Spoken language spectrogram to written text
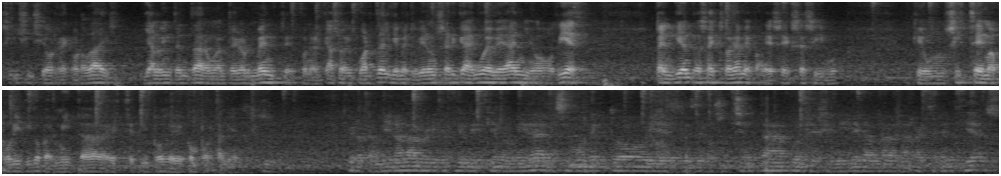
si, si, os recordáis, ya lo intentaron anteriormente con el caso del cuartel, que me tuvieron cerca de nueve años o diez pendiente de esa historia, me parece excesivo que un sistema político permita este tipo de comportamientos. Pero también a la organización de Izquierda Unida, en ese momento, desde los 80, Puente Genil era una de las referencias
